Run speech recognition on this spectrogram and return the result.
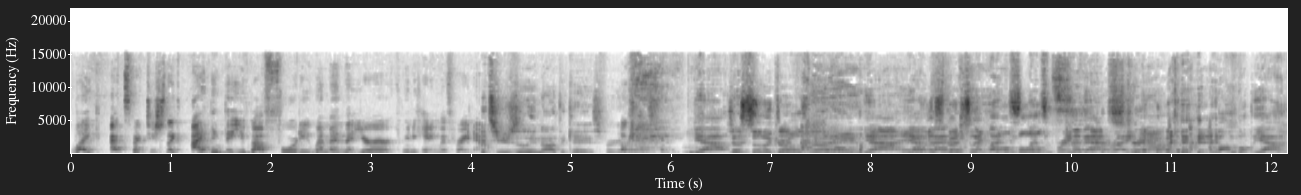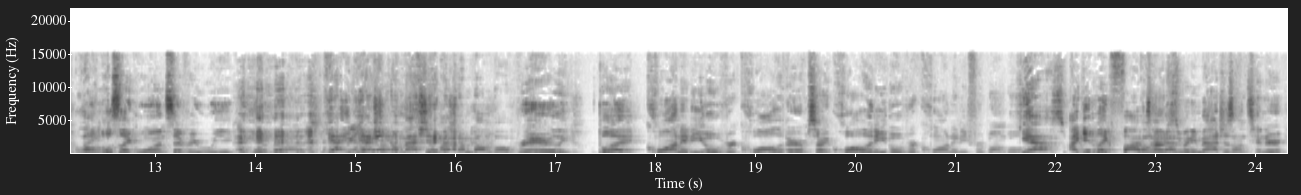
like expectations. Like I think that you've got forty women that you're communicating with right now. It's usually not the case for guys. okay. Yeah. Just so the girls know. Oh, yeah, yeah, that- especially let's- Bumble. Let's break that, that right straight. now. Bumble, yeah, like, Bumble's like once every week you get a match. yeah. You actually don't match that much on Bumble. Rarely, but quantity over quality, or I'm sorry, quality over quantity for Bumble. Yeah. I get like five Oh, times yeah. as many matches on Tinder,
